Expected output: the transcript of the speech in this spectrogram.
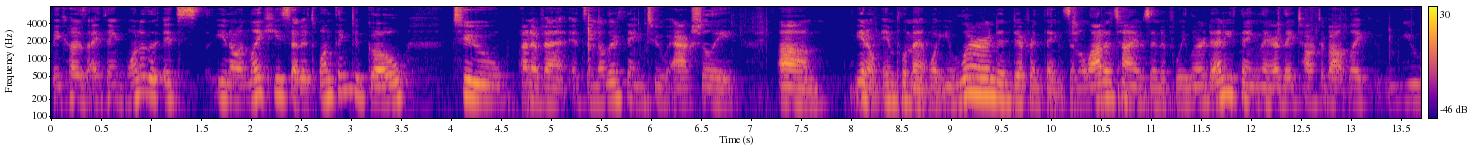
because I think one of the, it's, you know, and like he said, it's one thing to go to an event. It's another thing to actually, um, you know, implement what you learned and different things. And a lot of times, and if we learned anything there, they talked about like you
